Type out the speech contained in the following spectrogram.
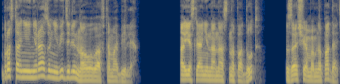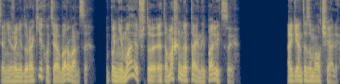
Просто они ни разу не видели нового автомобиля. А если они на нас нападут? Зачем им нападать? Они же не дураки, хоть и оборванцы. Понимают, что это машина тайной полиции. Агенты замолчали.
